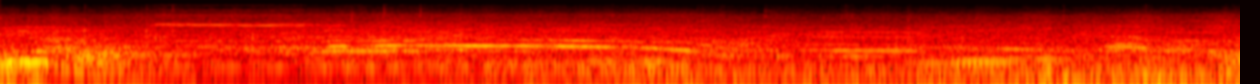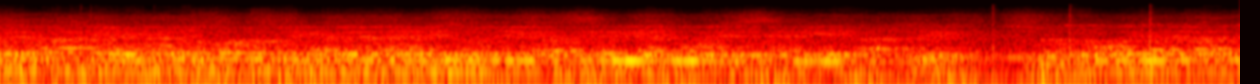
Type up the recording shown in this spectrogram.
Milano. Prova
